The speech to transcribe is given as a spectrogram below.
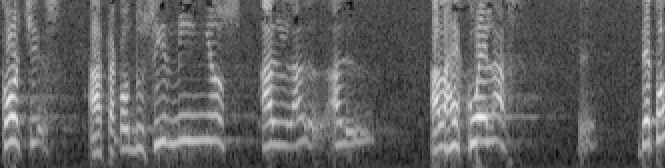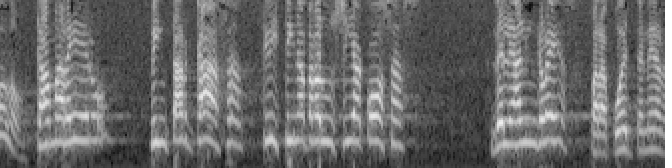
coches hasta conducir niños al, a las escuelas, ¿eh? de todo, camarero, pintar casas, Cristina traducía cosas del al inglés para poder tener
